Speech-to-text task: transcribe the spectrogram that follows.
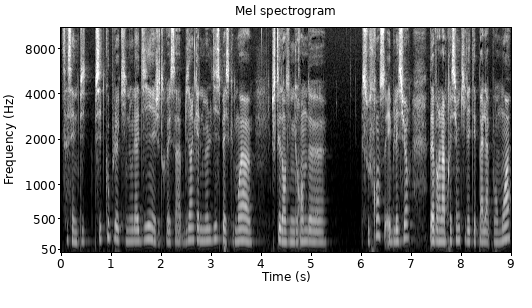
Ça, c'est une petite, petite couple qui nous l'a dit et j'ai trouvé ça bien qu'elle me le dise parce que moi, j'étais dans une grande euh, souffrance et blessure d'avoir l'impression qu'il n'était pas là pour moi.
